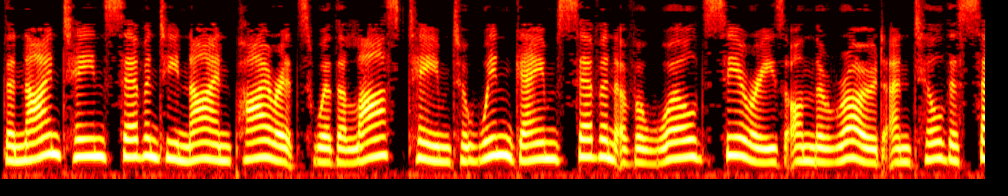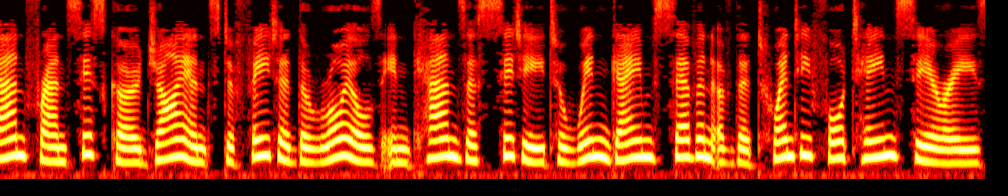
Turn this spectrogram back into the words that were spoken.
The 1979 Pirates were the last team to win Game 7 of a World Series on the road until the San Francisco Giants defeated the Royals in Kansas City to win Game 7 of the 2014 series.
